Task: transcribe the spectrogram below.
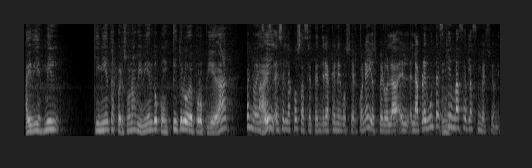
hay 10.500 personas viviendo con título de propiedad. Bueno, esa es, esa es la cosa, se tendría que negociar con ellos, pero la, el- la pregunta es quién va a hacer las inversiones.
